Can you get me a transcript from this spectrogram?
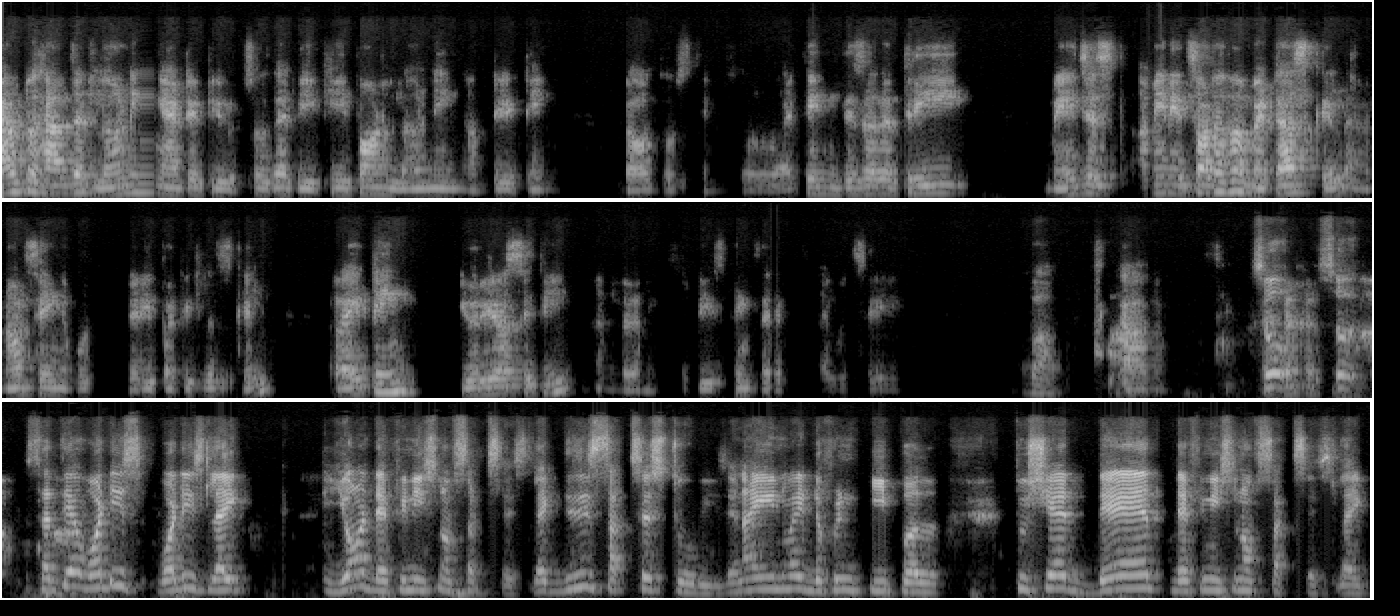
have to have that learning attitude so that we keep on learning updating all those things. So i think these are the three major i mean it's sort of a meta skill. I'm not saying about very particular skill. Writing curiosity and learning these things i, I would say Wow. have So, so Satya, what is what is like your definition of success? Like this is success stories, and I invite different people to share their definition of success. Like,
